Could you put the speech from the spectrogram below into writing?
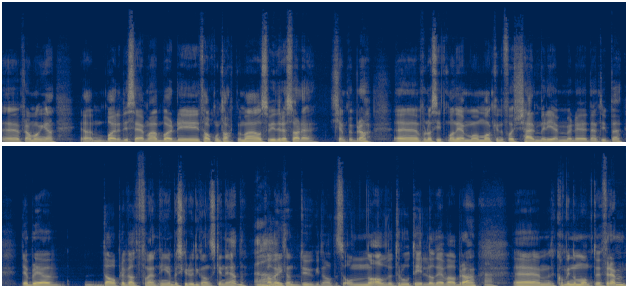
eh, fra mange. Ja, bare de ser meg, bare de tar kontakt med meg osv., så, videre, så er det kjempebra. Eh, for nå sitter man hjemme, og man kunne få skjermer hjem eller den type. Det ble jo da opplever vi at forventningene ble skrudd ganske ned. Da var liksom Dugnadsånden og alle tro til, og det var bra. Eh, kom vi noen måneder frem,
